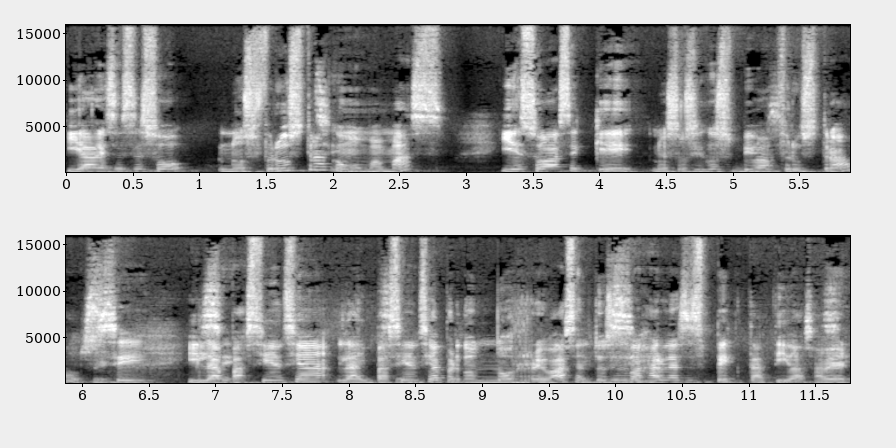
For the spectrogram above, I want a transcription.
y a veces eso nos frustra como mamás y eso hace que nuestros hijos vivan frustrados. Sí. Y la paciencia, la impaciencia, perdón, nos rebasa. Entonces bajar las expectativas. A ver,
